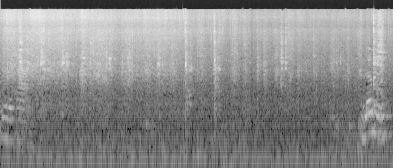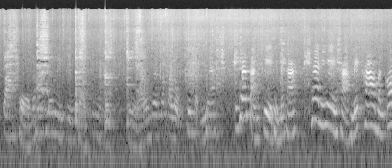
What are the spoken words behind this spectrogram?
นี่เลยค่ะเริ่มมีความหอมนะคะเริ่มมีกลิ่นหอมขึ้นมาแล้วเพื่อนก็ตลบขึ้นแบบนี้นะเพื่อนสังเกตเห็นไหมคะแค่นี้เองค่ะ เม็ดข้าวมันก็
